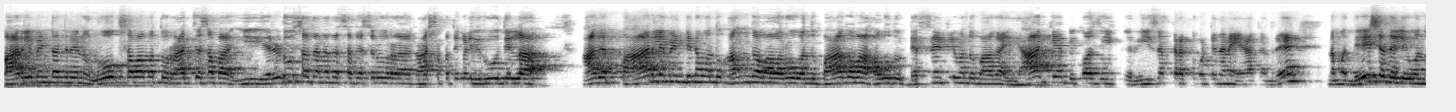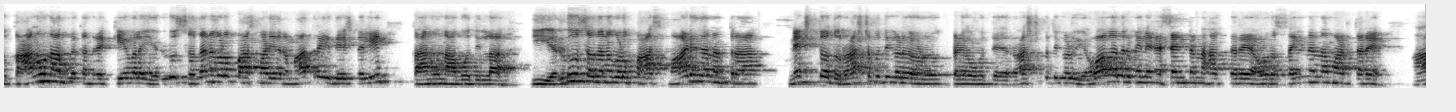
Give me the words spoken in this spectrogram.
ಪಾರ್ಲಿಮೆಂಟ್ ಅಂದ್ರೇನು ಲೋಕಸಭಾ ಮತ್ತು ರಾಜ್ಯಸಭಾ ಈ ಎರಡೂ ಸದನದ ಸದಸ್ಯರು ರಾಷ್ಟ್ರಪತಿಗಳು ಇರುವುದಿಲ್ಲ. ಆದ್ರೆ ಪಾರ್ಲಿಮೆಂಟಿನ ಒಂದು ಅಂಗವ ಅವರು ಒಂದು ಭಾಗವ ಹೌದು ಡೆಫಿನೆಟ್ಲಿ ಒಂದು ಭಾಗ. ಯಾಕೆ? ಬಿಕಾಸ್ ಈ ರೀಸನ್ ಕರೆಕ್ಟ್ ಕೊಟ್ಟಿದ್ದಾನೆ. ಯಾಕಂದ್ರೆ ನಮ್ಮ ದೇಶದಲ್ಲಿ ಒಂದು ಕಾನೂನು ಆಗ್ಬೇಕಂದ್ರೆ ಕೇವಲ ಎರಡು ಸದನಗಳು ಪಾಸ್ ಮಾಡಿದ್ರೆ ಮಾತ್ರ ಈ ದೇಶದಲ್ಲಿ ಕಾನೂನು ಆಗೋದಿಲ್ಲ. ಈ ಎರಡೂ ಸದನಗಳು ಪಾಸ್ ಮಾಡಿದ ನಂತರ ನೆಕ್ಸ್ಟ್ ಅದು ರಾಷ್ಟ್ರಪತಿಗಳ ಕಡೆ ಹೋಗುತ್ತೆ. ರಾಷ್ಟ್ರಪತಿಗಳು ಯಾವಾಗ ಅದ್ರ ಮೇಲೆ ಅಸೆಂಟ್ ಅನ್ನ ಹಾಕ್ತಾರೆ, ಅವರ ಸೈನ್ ಅನ್ನ ಮಾಡ್ತಾರೆ, ಆ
